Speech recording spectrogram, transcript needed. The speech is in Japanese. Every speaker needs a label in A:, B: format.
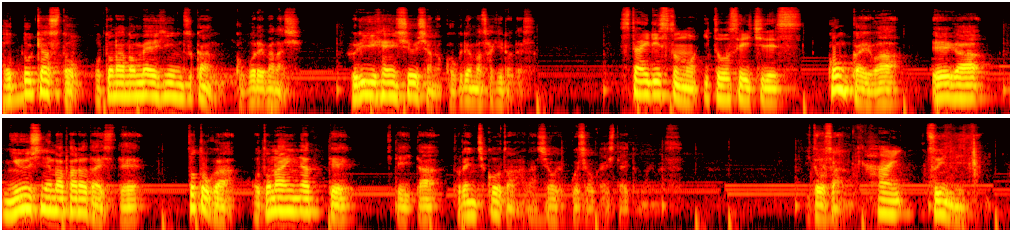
A: ポッドキャスト大人の名品図鑑こぼれ話。フリー編集者の小暮正弘です。
B: スタイリストの伊藤誠一です。
A: 今回は映画ニューシネマパラダイスでトトが大人になって着ていたトレンチコートの話をご紹介したいと思います。伊藤さん。
B: はい。
A: ついに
